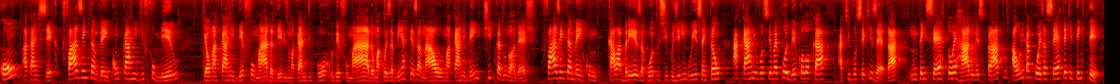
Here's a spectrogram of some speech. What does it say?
com a carne seca, fazem também com carne de fumeiro, que é uma carne defumada deles, uma carne de porco defumada, uma coisa bem artesanal, uma carne bem típica do Nordeste. Fazem também com calabresa, com outros tipos de linguiça, então a carne você vai poder colocar a que você quiser, tá? Não tem certo ou errado nesse prato, a única coisa certa é que tem que ter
